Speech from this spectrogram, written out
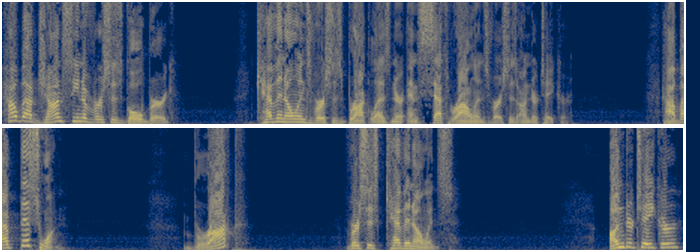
How about John Cena versus Goldberg, Kevin Owens versus Brock Lesnar, and Seth Rollins versus Undertaker? How about this one? Brock versus Kevin Owens. Undertaker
